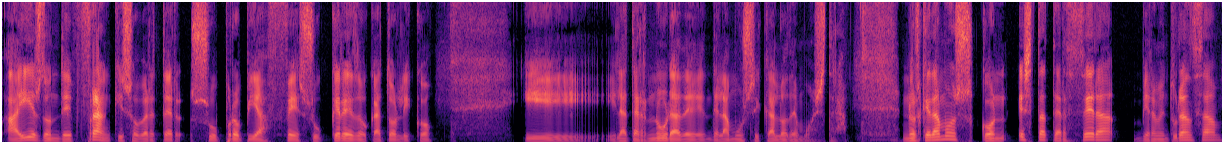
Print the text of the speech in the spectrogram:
ahí es donde Frank quiso verter su propia fe, su credo católico y, la ternura de, la música lo demuestra. Nos quedamos con esta tercera bienaventuranza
